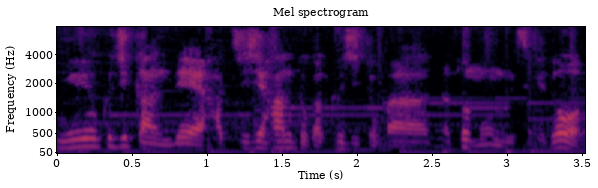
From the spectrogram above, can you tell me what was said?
入浴時間で8時半とか9時とかだと思うんですけど、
